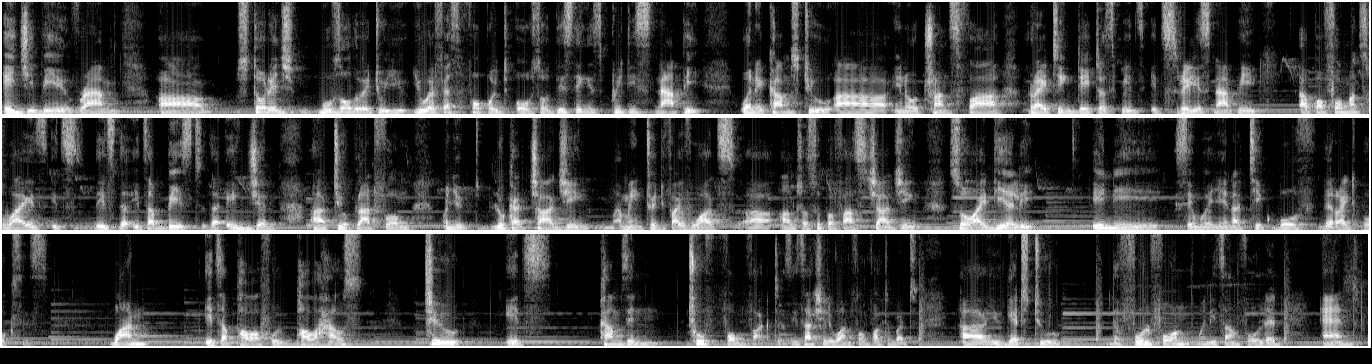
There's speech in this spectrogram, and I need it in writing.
8 GB RAM. Uh, storage moves all the way to U- UFS 4.0. So this thing is pretty snappy when it comes to uh, you know transfer, writing, data speeds. It's really snappy. Uh, performance-wise, it's it's the it's a beast. The 8 Gen uh, 2 platform. When you look at charging, I mean 25 watts, uh, ultra super fast charging. So ideally, ini sehemu yenye ina tick both the right boxes. One, it's a powerful powerhouse. Two, it's comes in two form factors. It's actually one form factor, but uh, you get two the full phone when it's unfolded and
